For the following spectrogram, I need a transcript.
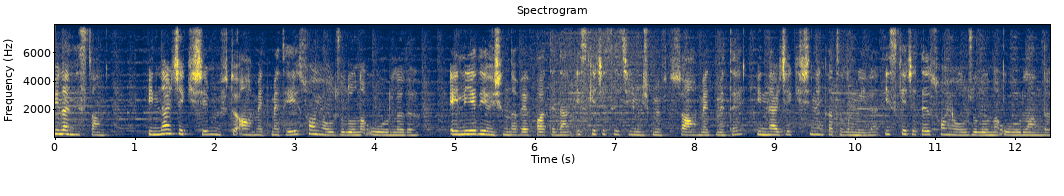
Yunanistan Binlerce kişi Müftü Ahmet Mete'yi son yolculuğuna uğurladı. 57 yaşında vefat eden İskeçe seçilmiş müftüsü Ahmet Mete, binlerce kişinin katılımıyla İskeçe'de son yolculuğuna uğurlandı.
